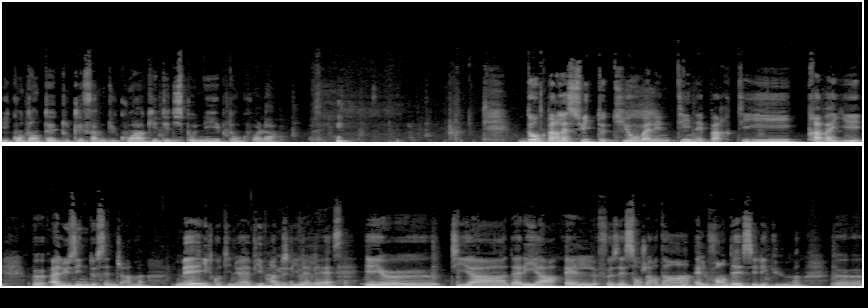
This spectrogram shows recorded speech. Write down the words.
il contentait toutes les femmes du coin qui étaient disponibles donc voilà. Donc par la suite Thio Valentin est parti travailler à l'usine de Senjam. Mais il continuait à vivre à Neuville-Alais. Et euh, Tia Daria, elle faisait son jardin, elle vendait ses légumes, euh,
